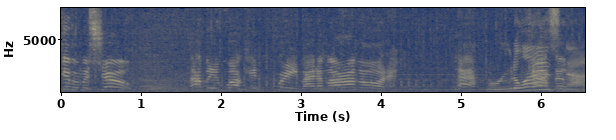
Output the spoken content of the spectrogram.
Give him a show. I'll be walking free by tomorrow morning. Ah. Brutalize? Gotham. Nah.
